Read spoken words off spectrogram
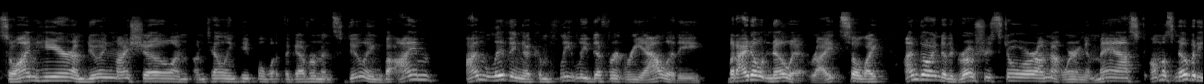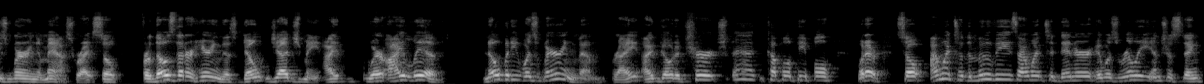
so I'm here, I'm doing my show, I'm, I'm telling people what the government's doing, but I'm I'm living a completely different reality, but I don't know it, right? So like I'm going to the grocery store, I'm not wearing a mask. Almost nobody's wearing a mask, right? So for those that are hearing this, don't judge me. I where I lived, nobody was wearing them, right? I'd go to church, eh, a couple of people, whatever. So I went to the movies, I went to dinner. It was really interesting.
